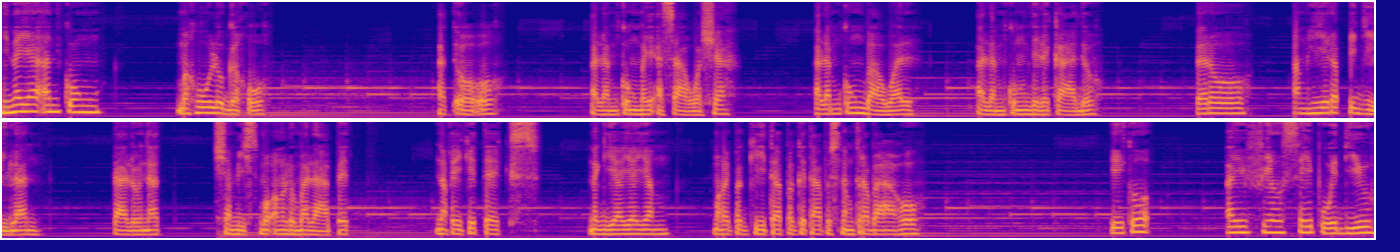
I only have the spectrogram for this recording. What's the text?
hinayaan kong mahulog ako. At oo, alam kong may asawa siya. Alam kong bawal. Alam kong delikado. Pero ang hirap pigilan. Lalo na't siya mismo ang lumalapit. Nakikitext, nagyayayang makipagkita pagkatapos ng trabaho. Iko, I feel safe with you.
